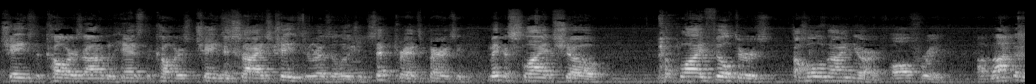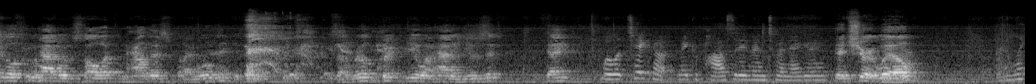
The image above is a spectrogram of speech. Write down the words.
Change the colors on them. Enhance the colors. Change the size. Change the resolution. Set transparency. Make a slideshow. Apply filters. The whole nine yards. All free. I'm not going to go through how to install it and how this, but I will take it's a real quick view on how to use it. Okay? Will it take a make a positive into a negative? It sure will. Really?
